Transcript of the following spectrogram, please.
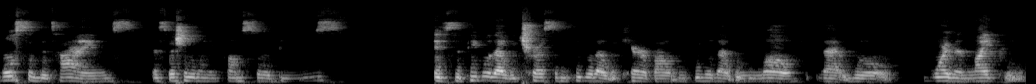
most of the times especially when it comes to abuse it's the people that we trust and the people that we care about and the people that we love that will more than likely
